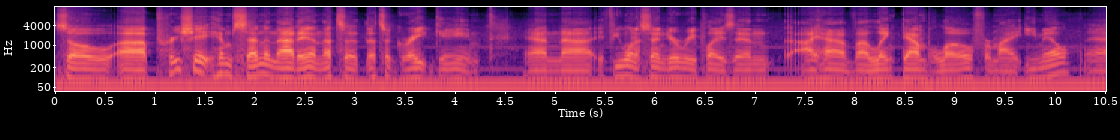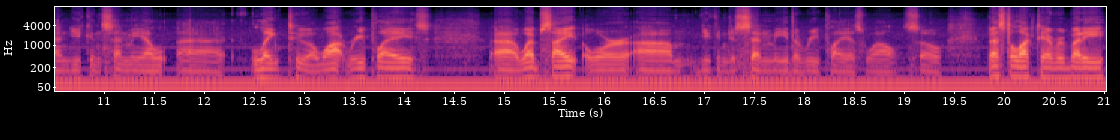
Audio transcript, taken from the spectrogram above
So uh, appreciate him sending that in. That's a that's a great game. And uh, if you want to send your replays in, I have a link down below for my email, and you can send me a uh, link to a WoT Replays uh, website, or um, you can just send me the replay as well. So, best of luck to everybody.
